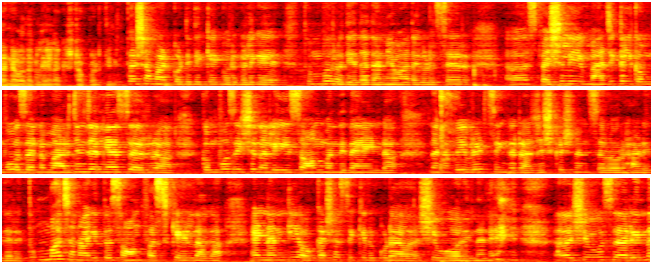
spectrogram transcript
ಧನ್ಯವಾದಗಳು ಹೇಳಕ್ ಇಷ್ಟಪಡ್ತೀನಿ. ಅವಕಾಶ ಮಾಡಿಕೊಟ್ಟಿದ್ದಕ್ಕೆ ಗುರುಗಳಿಗೆ ತುಂಬ ಹೃದಯದ ಧನ್ಯವಾದಗಳು ಸರ್ ಸ್ಪೆಷಲಿ ಮ್ಯಾಜಿಕಲ್ ಕಂಪೋಸರ್ ನಮ್ಮ ಅರ್ಜುನ್ ಜನ್ಯ ಸರ್ ಕಂಪೋಸಿಷನ್ ಅಲ್ಲಿ ಈ ಸಾಂಗ್ ಬಂದಿದೆ ಅಂಡ್ ನನ್ನ favourite singer Rajesh Krishnan sir ಅವರು ಹಾಡಿದ್ದಾರೆ. ತುಂಬಾ ಚೆನ್ನಾಗಿತ್ತು ಸಾಂಗ್ ಫಸ್ಟ್ ಕೇಳಿದಾಗ ಅಂಡ್ ನನಗೆ ಅವಕಾಶ ಸಿಕ್ಕಿದ್ದು ಕೂಡ ಶಿವು ಅವರಿಂದನೇ. ಶಿವು ಇಂದ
